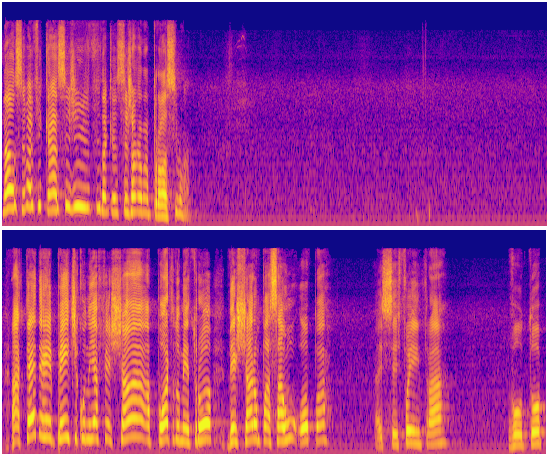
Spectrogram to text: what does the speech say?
Não, você vai ficar, você, você joga na próxima. Até de repente, quando ia fechar a porta do metrô, deixaram passar um, opa. Aí você foi entrar, voltou.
